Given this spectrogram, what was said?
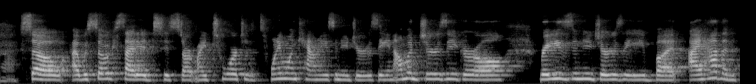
Yeah. So I was so excited to start my tour to the 21 counties in New Jersey. And I'm a Jersey girl raised in New Jersey, but I haven't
